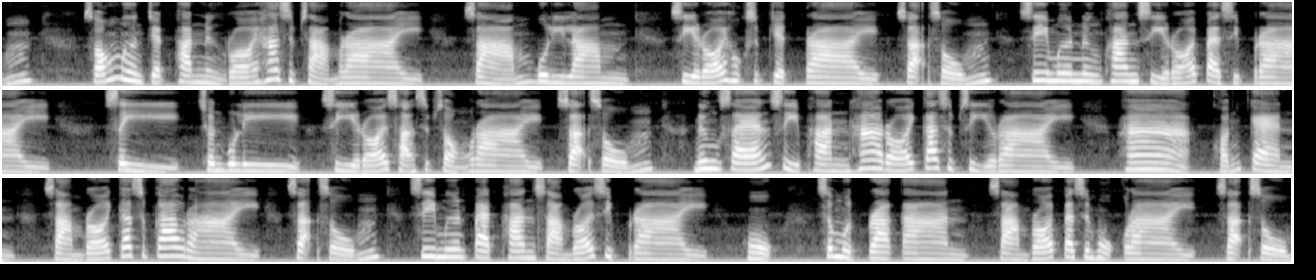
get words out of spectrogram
ม 27,153 ราย 3. บุรีรัมย์467 ราย สะสม 41,480 ราย 4. ชนบุรี 432 ราย สะสม 14,594 ราย 5. ขอนแก่น 399 ราย สะสม 48,310 ราย 6. สมุทรปราการ 386 ราย สะสม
